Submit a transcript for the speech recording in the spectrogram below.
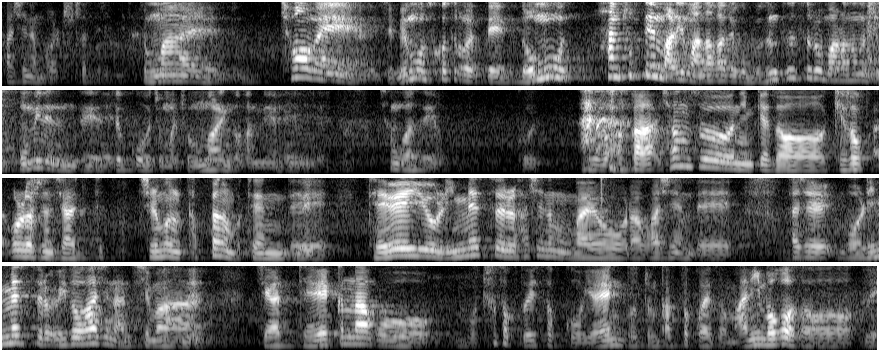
하시는 걸 추천드립니다. 정말 처음에 이제 맨몸 스쿼트 할때 너무 한축된 말이 많아가지고 무슨 뜻으로 말하는 건지 고민했는데 네. 듣고 정말 좋은 말인 것 같네요. 네, 참고하세요. 그리고 아까 현수님께서 계속 올려주신 제가 질문을 답변을 못했는데 네. 대회 이후 림메스를 하시는 건가요?라고 하시는데 사실 뭐 lean mass를 의도하진 않지만 네. 제가 대회 끝나고 뭐 추석도 있었고 여행도 좀 갔었고 해서 많이 먹어서 네.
